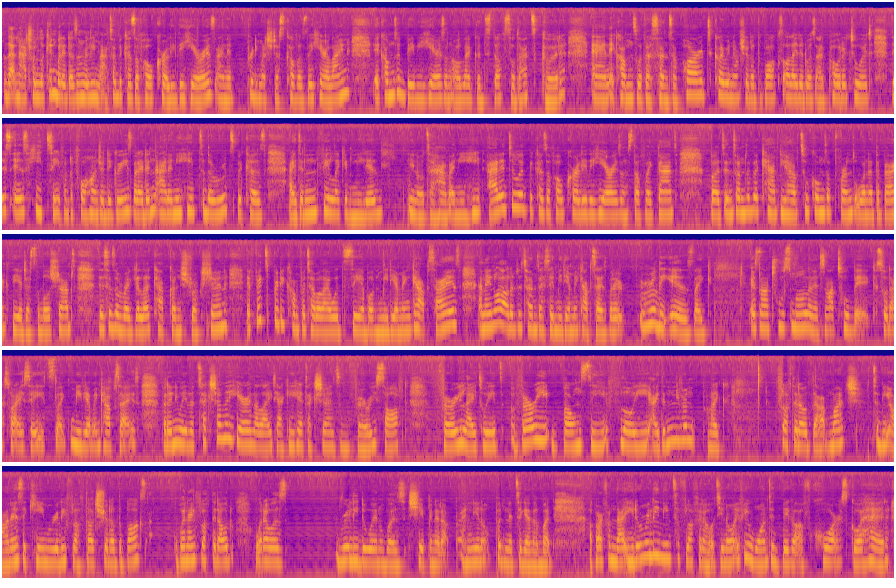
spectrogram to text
that natural looking but it doesn't really matter because of how curly the hair is and it pretty much just covers the hairline. It comes with baby hairs and all that good stuff so that's good. And it comes with a center part clearing off straight out the box. All I did was add powder to it. This is heat safe up to 400 degrees but I didn't add any heat to the roots because I didn't feel like it needed you know to have any heat added to it because of how curly the hair is and stuff like that. But in terms of the cap you have two combs up front one at the back the adjustable straps. This is a regular cap construction. It fits pretty comfortable i would say about medium in cap size. And i know a lot of the times i say medium in cap size but it really is like it's not too small and it's not too big. So that's why I say it's like medium in cap size. But anyway the texture of the hair is a light yaki hair texture. It's very soft very lightweight very bouncy flowy. I didn't even like fluffed it out that much to be honest. It came really fluffed out straight out the box. When i fluffed it out what i was really doing was shaping it up and you know putting it together. But apart from that you don't really need to fluff it out you know. If you want it bigger of course go ahead.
